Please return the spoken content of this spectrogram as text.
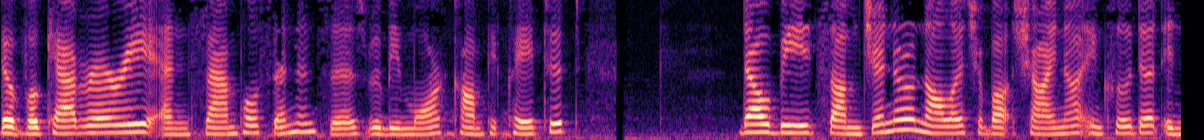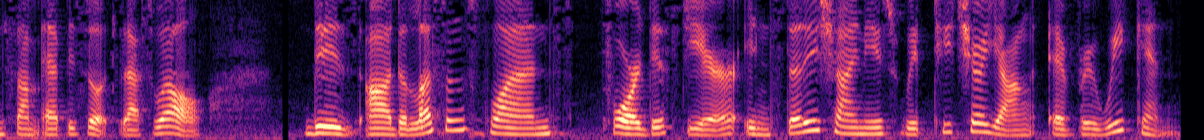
The vocabulary and sample sentences will be more complicated. There will be some general knowledge about China included in some episodes as well. These are the lessons plans for this year in Study Chinese with Teacher Yang every weekend.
